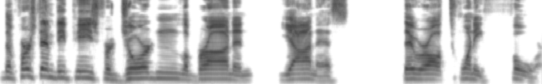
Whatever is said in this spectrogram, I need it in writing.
the first MVPs for Jordan, LeBron, and Giannis, they were all 24.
